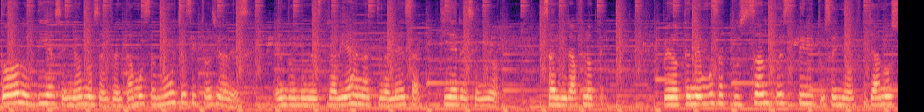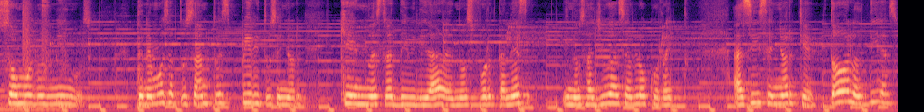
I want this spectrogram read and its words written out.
Todos los días, Señor, nos enfrentamos a muchas situaciones en donde nuestra vieja naturaleza quiere, Señor, salir a flote. Pero tenemos a tu Santo Espíritu, Señor. Ya no somos los mismos. Tenemos a tu Santo Espíritu, Señor, que en nuestras debilidades nos fortalece y nos ayuda a hacer lo correcto. Así, Señor, que todos los días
